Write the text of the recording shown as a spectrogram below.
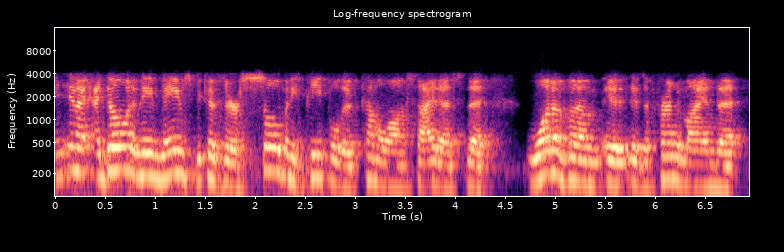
and, I, I don't want to name names because there are so many people that have come alongside us that one of them is, is a friend of mine that,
